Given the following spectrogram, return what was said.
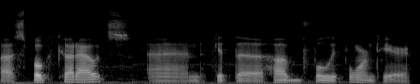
uh, spoke cutouts and get the hub fully formed here.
